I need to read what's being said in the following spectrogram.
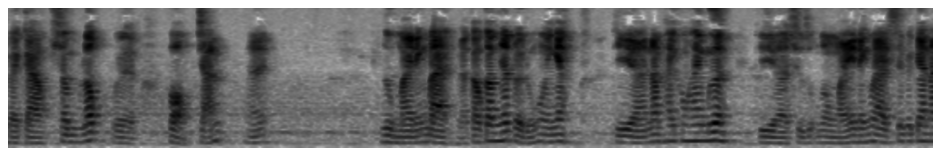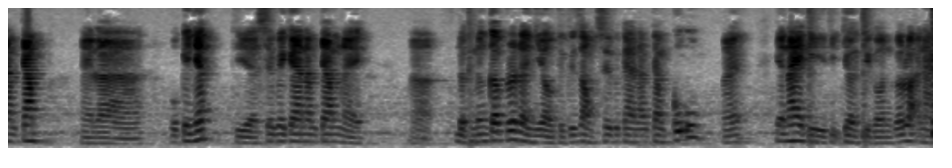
bài cào sâm lốc về vỏ chắn đấy. Dùng máy đánh bài là cao cấp nhất rồi đúng không anh em? Thì uh, năm 2020 thì uh, sử dụng dòng máy đánh bài CVK 500 này là ok nhất thì à, CVK 500 này à, được nâng cấp rất là nhiều từ cái dòng CVK 500 cũ. Đấy hiện nay thì thị trường chỉ còn có loại này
